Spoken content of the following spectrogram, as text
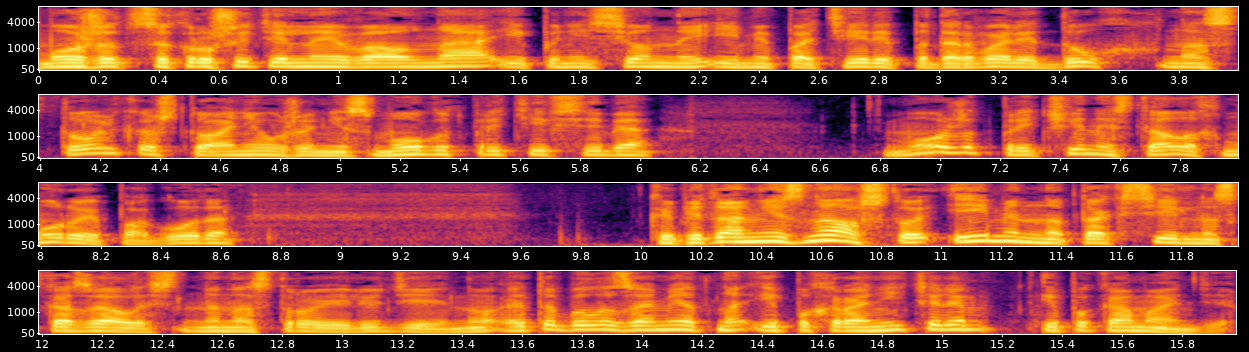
может, сокрушительная волна и понесенные ими потери подорвали дух настолько, что они уже не смогут прийти в себя. Может, причиной стала хмурая погода. Капитан не знал, что именно так сильно сказалось на настрое людей, но это было заметно и по хранителям, и по команде.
